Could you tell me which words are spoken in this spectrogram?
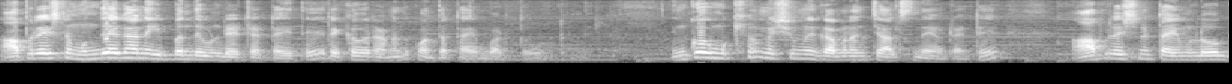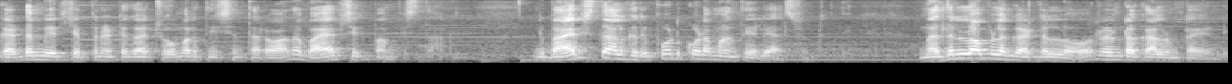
ఆపరేషన్ ముందే కానీ ఇబ్బంది ఉండేటట్టయితే రికవరీ అనేది కొంత టైం పడుతూ ఉంటుంది. ఇంకొక ముఖ్యమైన విషయం గమనించాల్సింది ఏమిటంటే ఆపరేషన్ టైంలో గడ్డ మీరు చెప్పినట్టుగా ట్యూమర్ తీసిన తర్వాత బయాప్సీకి పంపిస్తారు. ఈ బయాప్సీ తాలకు రిపోర్ట్ కూడా మనకు తెలియాల్సి ఉంటుంది. మెదడు లోపల గడ్డల్లో రెండు రకాలు ఉంటాయండి.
